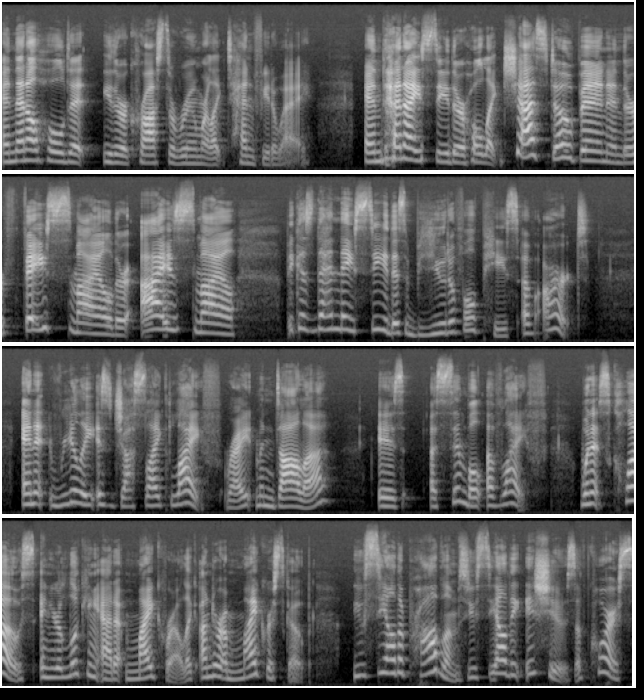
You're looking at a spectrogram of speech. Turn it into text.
And then I'll hold it either across the room or like 10 feet away. And then I see their whole like chest open and their face smile, their eyes smile, because then they see this beautiful piece of art. And it really is just like life, right? Mandala is a symbol of life. When it's close and you're looking at it micro, like under a microscope, you see all the problems, you see all the issues, of course.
